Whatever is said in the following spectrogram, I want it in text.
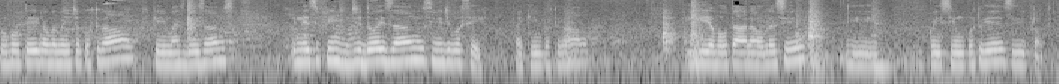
Eu voltei novamente a Portugal, fiquei mais dois anos. E nesse fim de dois anos me divorciei aqui em Portugal. Iria voltar ao Brasil e conheci um português e pronto.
